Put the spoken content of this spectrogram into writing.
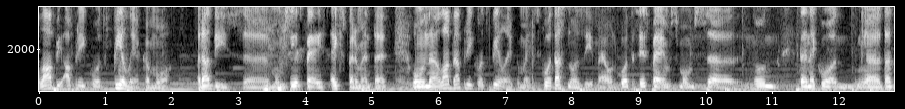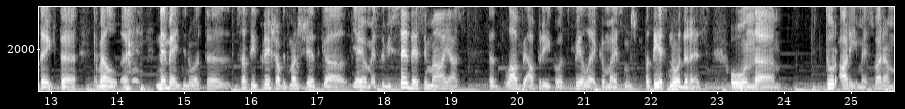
labi aprīkotu pieliekamo radīs uh, mums iespējas eksperimentēt. Un uh, labi aprīkots pieliekamais, ko tas nozīmē un ko tas iespējams mums, uh, nu, te neko, uh, tā teikt, uh, vēl uh, nemēģinot uh, sacīt priekšā, bet man šķiet, ka, ja jau mēs te visi sēdēsim mājās, tad labi aprīkots pieliekamais mums patiesi noderēs. Un, uh, Tur arī mēs varam,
